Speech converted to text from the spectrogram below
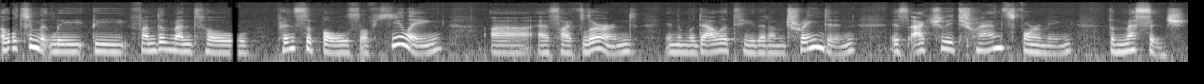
ultimately the fundamental principles of healing, uh, as I've learned in the modality that I'm trained in, is actually transforming the message.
